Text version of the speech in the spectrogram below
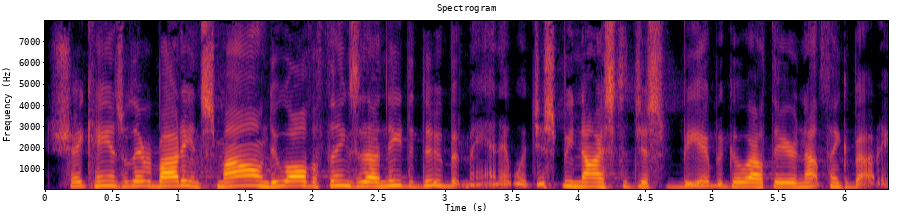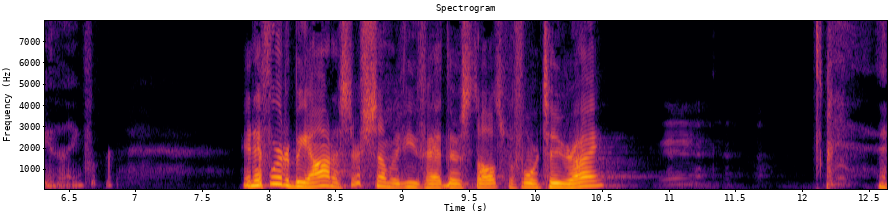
shake hands with everybody and smile and do all the things that I need to do, but man, it would just be nice to just be able to go out there and not think about anything and if we're to be honest, there's some of you who've had those thoughts before too, right?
